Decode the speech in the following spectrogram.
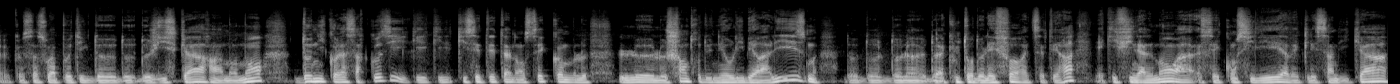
Euh, que ça soit politique de, de, de, Giscard à un moment, de Nicolas Sarkozy, qui, qui, qui s'était annoncé comme le, le, le, chantre du néolibéralisme, de, de la, la, culture de l'effort, etc., et qui finalement s'est concilié avec les syndicats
